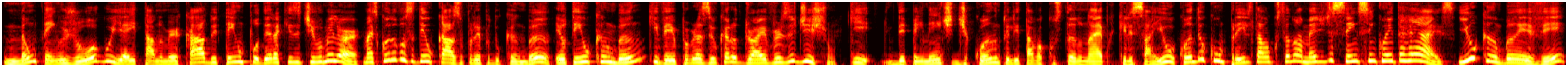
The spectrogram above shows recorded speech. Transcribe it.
não tem o jogo e aí tá no mercado e tem um poder aquisitivo melhor. Mas quando você tem o caso, por exemplo, do Kanban, eu tenho o Kanban que veio pro Brasil, que era o Drivers Edition. Que, independente de quanto ele tava custando na época que ele saiu, quando eu comprei, ele tava custando uma média de 150 150 reais. E o Kanban EV,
